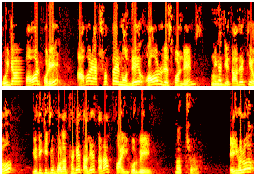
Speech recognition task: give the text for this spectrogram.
ওইটা পাওয়ার পরে আবার এক সপ্তাহের মধ্যে অল রেসপন্ডেন্টস ঠিক আছে তাদেরকেও যদি কিছু বলার থাকে তাহলে তারা ফাইল করবে। আচ্ছা। এই হলো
